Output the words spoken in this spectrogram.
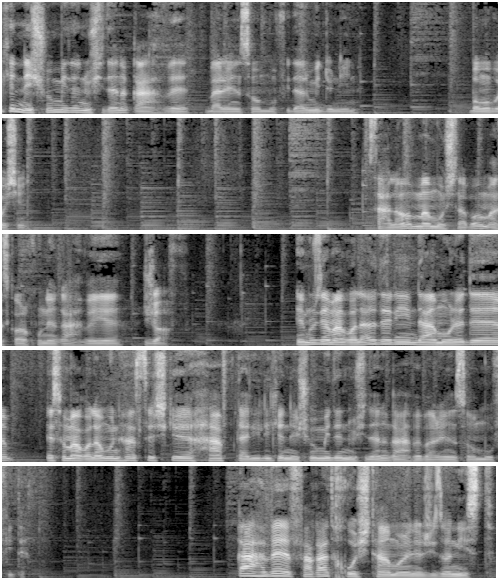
که نشون میده نوشیدن قهوه برای انسان مفیده رو می‌دونین؟ با ما باشین. سلام من مشتبام از کارخونه قهوه ژاف. امروز یه مقاله رو داریم در مورد اسم مقالمون هستش که هفت دلیلی که نشون میده نوشیدن قهوه برای انسان مفیده. قهوه فقط خوشتم و انرژیزا نیست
